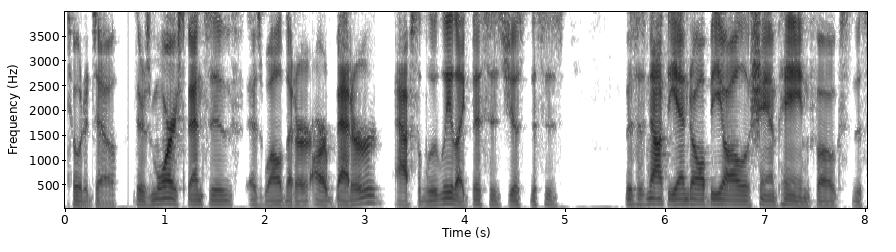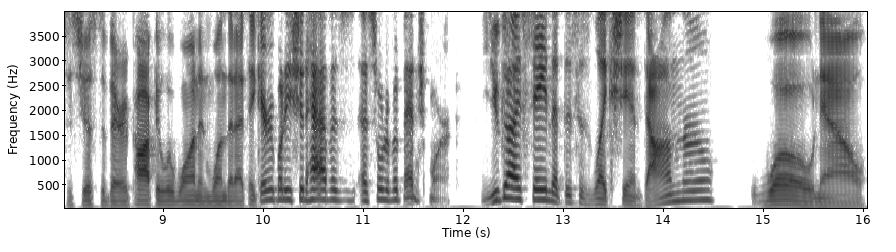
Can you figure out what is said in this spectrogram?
toe to toe. There's more expensive as well that are are better, absolutely. Like this is just this is this is not the end all be all of champagne, folks. This is just a very popular one and one that I think everybody should have as as sort of a benchmark. You guys saying that this is like Chandon though? Whoa now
